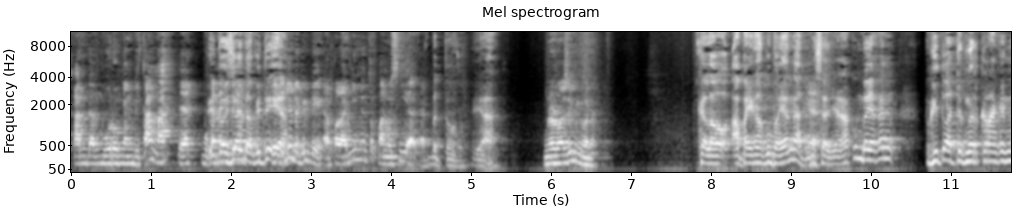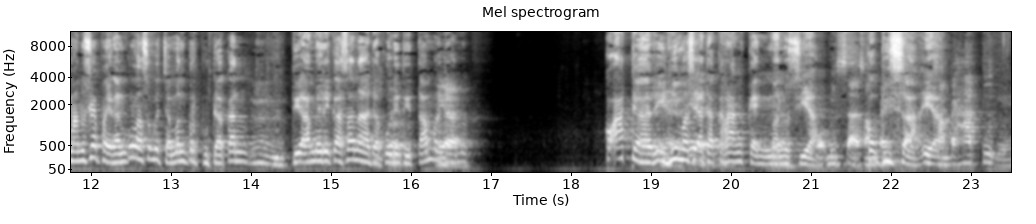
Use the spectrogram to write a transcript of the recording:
kandang burung yang di tanah ya. Bukan Itu aja udah gede itu ya. aja udah gede. Apalagi ini untuk manusia kan. Betul, ya. Menurut Mas gimana? Kalau apa yang aku bayangkan, Iya. misalnya aku bayangkan begitu ada dengar kerangkeng manusia, bayanganku langsung ke zaman perbudakan di Amerika sana ada kulit hitam, ada Hmm. Iya. Kok ada hari ini Iya, masih iya. ada kerangkeng manusia. Kok bisa sampai Kok bisa, iya. Sampai hati ya.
